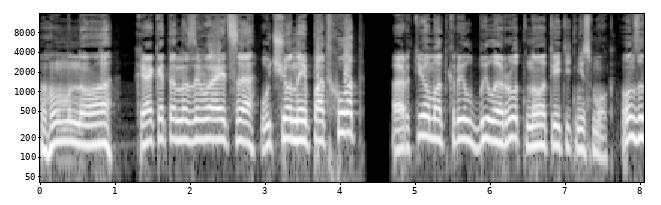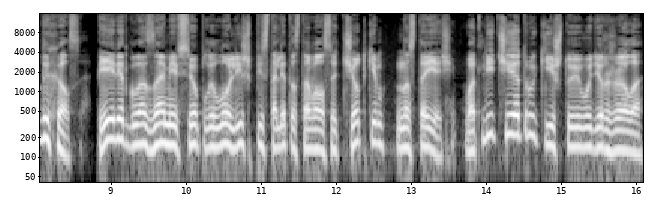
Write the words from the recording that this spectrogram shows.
Умно! Как это называется? Ученый подход?» Артем открыл было рот, но ответить не смог. Он задыхался. Перед глазами все плыло, лишь пистолет оставался четким, настоящим. В отличие от руки, что его держало,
